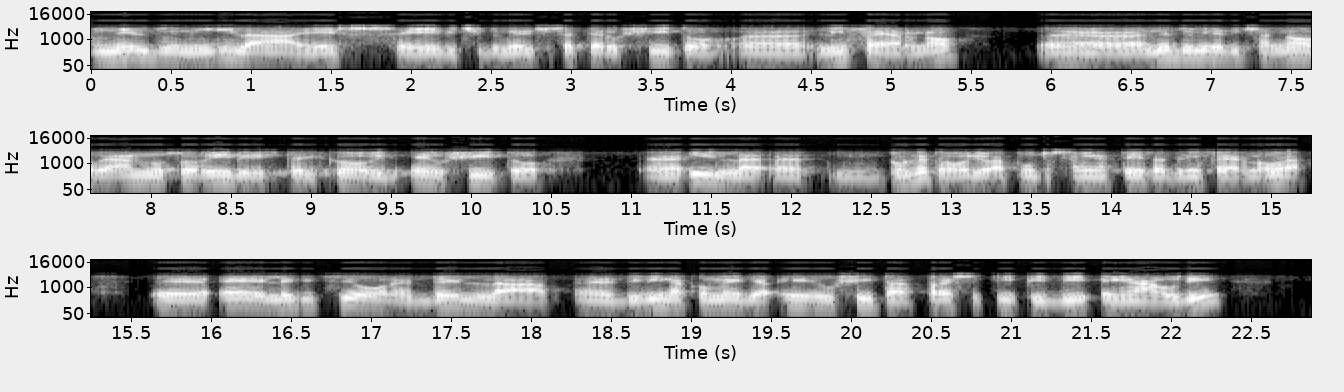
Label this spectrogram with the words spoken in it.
Nel 2016-2017 era uscito eh, l'Inferno, eh, nel 2019, anno orribilis per il Covid, è uscito eh, il eh, Purgatorio, appunto siamo in attesa dell'inferno. Ora eh, è l'edizione della eh, Divina Commedia, è uscita presso i tipi di Einaudi,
